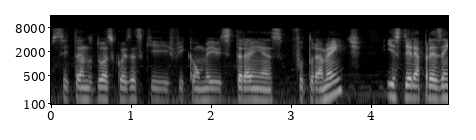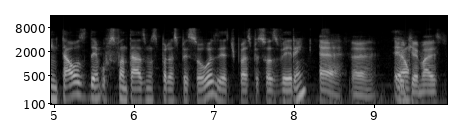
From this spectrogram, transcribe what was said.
citando duas coisas que ficam meio estranhas futuramente isso dele apresentar os, os fantasmas para as pessoas, e tipo, as pessoas verem. É, é. É porque um, é mais.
